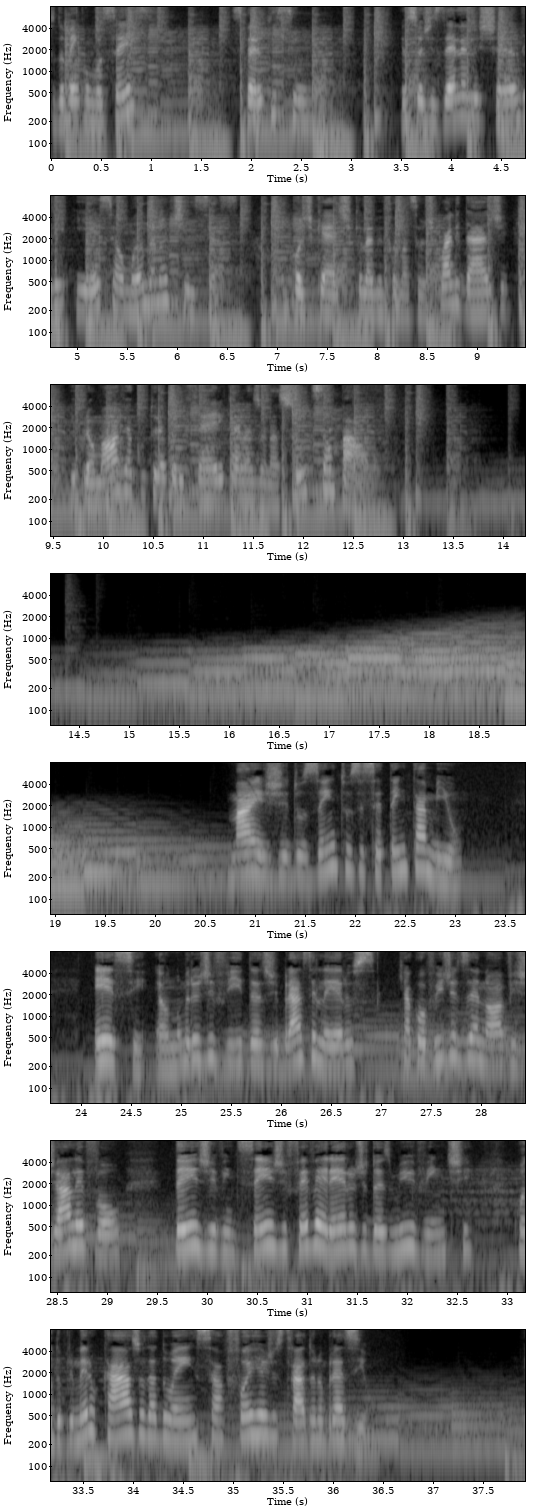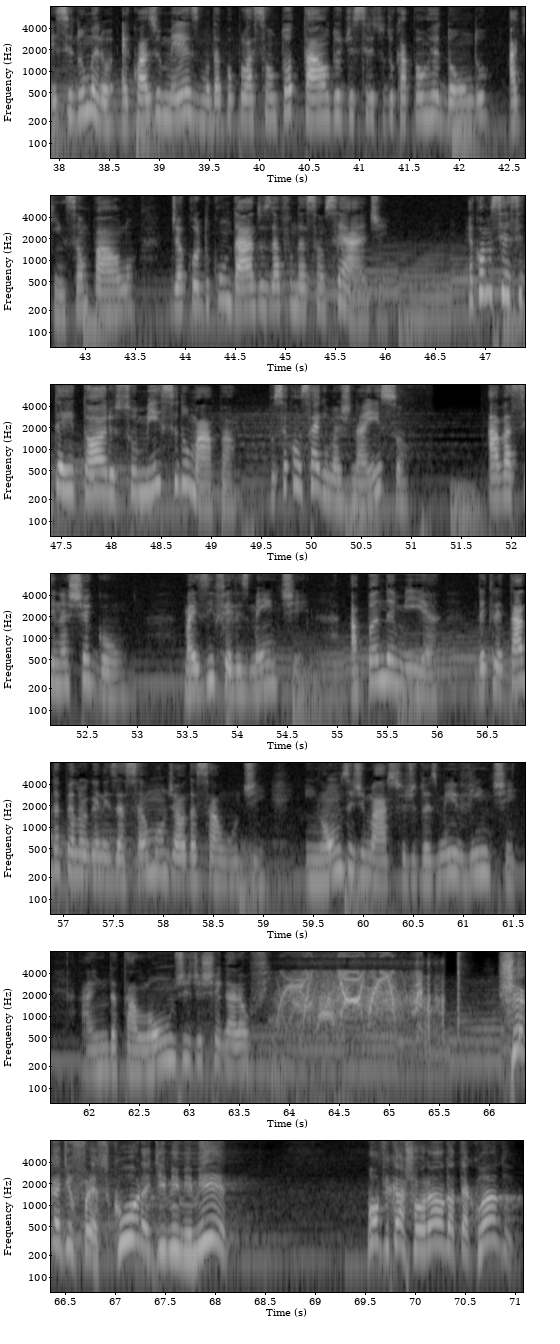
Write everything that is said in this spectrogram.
Tudo bem com vocês? Espero que sim. Eu sou Gisele Alexandre e esse é o Manda Notícias, um podcast que leva informação de qualidade e promove a cultura periférica na Zona Sul de São Paulo. Mais de 270 mil. Esse é o número de vidas de brasileiros que a Covid-19 já levou desde 26 de fevereiro de 2020, quando o primeiro caso da doença foi registrado no Brasil. Esse número é quase o mesmo da população total do distrito do Capão Redondo, aqui em São Paulo, de acordo com dados da Fundação SEAD. É como se esse território sumisse do mapa. Você consegue imaginar isso? A vacina chegou, mas infelizmente, a pandemia decretada pela Organização Mundial da Saúde em 11 de março de 2020, ainda está longe de chegar ao fim. Chega de frescura, de mimimi? Vão ficar chorando até quando?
